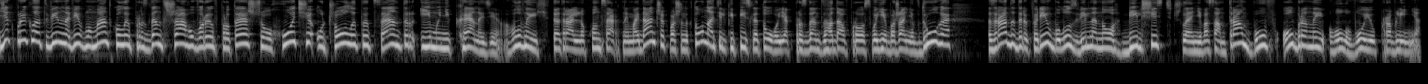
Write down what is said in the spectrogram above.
Як приклад, він навів момент, коли президент США говорив про те, що хоче очолити центр імені Кеннеді, головний театрально-концертний майданчик Вашингтона. Тільки після того, як президент згадав про своє бажання вдруге, з ради директорів було звільнено більшість членів. А сам Трамп був обраний головою правління.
